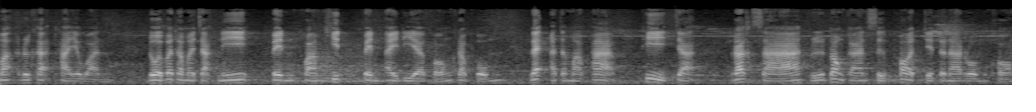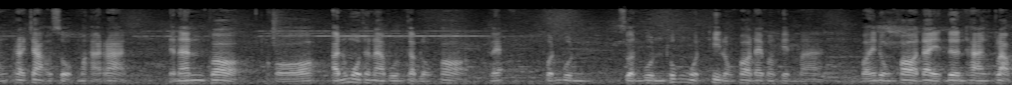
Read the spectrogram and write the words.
มะรุคทายวัน โดยพระธรรมจักรนี้เป็นความคิดเป็นไอเดียของกระผม และอัตมาภาพที่จะรักษาหรือต้องการสืบทอดเจตนารมณ์ของพระเจ้าอโศกมหาราชดังนั้นก็ขออนุโมทนาบุญกับหลวงพ่อ และผลบุญส่วนบุญทุกหมดที่หลวงพ่อได้บำเพ็ญมา ขอให้หลวงพ่อได้เดินทางกลับ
